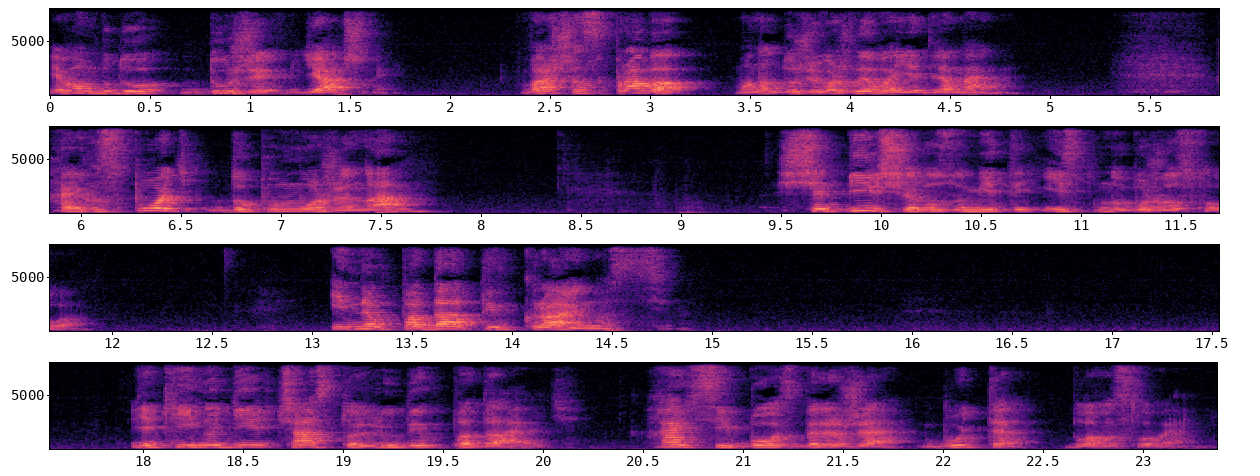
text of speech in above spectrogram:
Я вам буду дуже вдячний. Ваша справа, вона дуже важлива є для мене. Хай Господь допоможе нам ще більше розуміти істину Божого Слова і не впадати в крайності, в які іноді часто люди впадають. Хай всіх Бог збереже, будьте благословені.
